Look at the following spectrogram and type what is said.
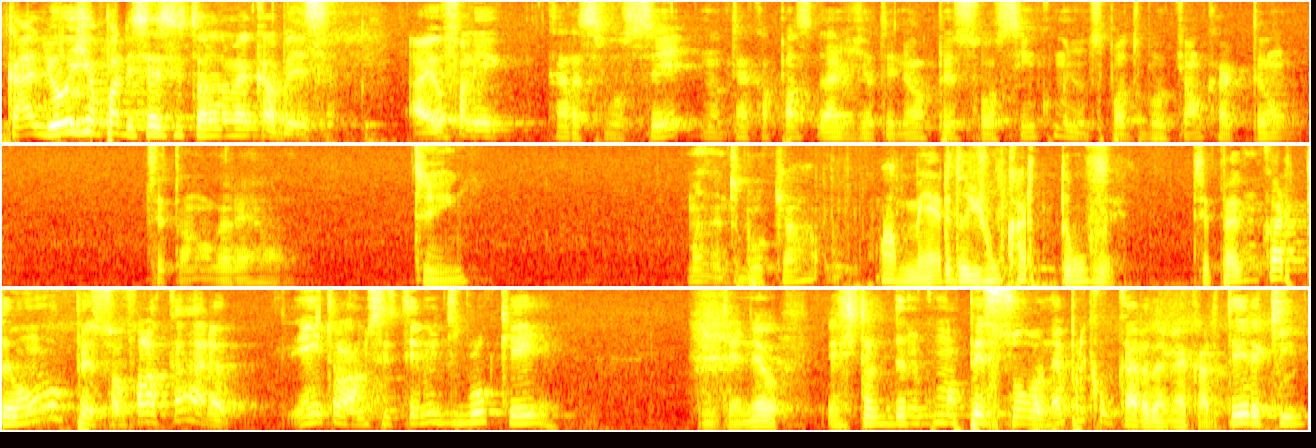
Calhou de aparecer essa história na minha cabeça. Aí eu falei, cara, se você não tem a capacidade de atender uma pessoa cinco minutos pra desbloquear um cartão, você tá no lugar errado. Sim. Mano, é desbloquear uma merda de um cartão, velho. Você pega um cartão, o pessoal fala, cara, entra lá no sistema e desbloqueia. Entendeu? A gente tá lidando com uma pessoa, não é porque o cara da minha carteira que.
